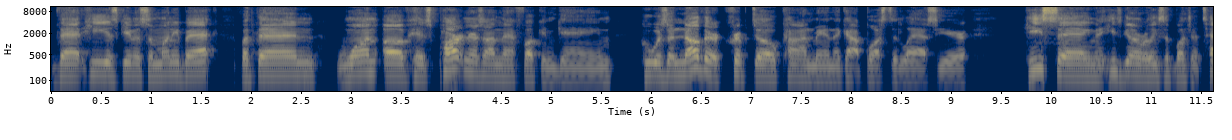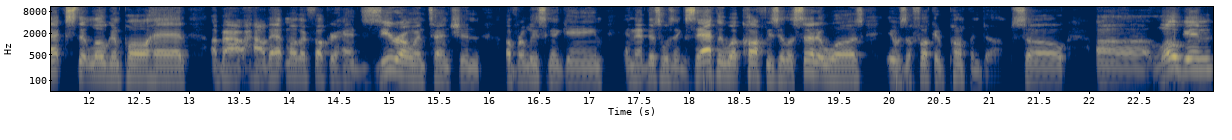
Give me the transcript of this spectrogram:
that he is giving some money back. But then one of his partners on that fucking game, who was another crypto con man that got busted last year, he's saying that he's going to release a bunch of texts that Logan Paul had about how that motherfucker had zero intention of releasing a game and that this was exactly what CoffeeZilla said it was. It was a fucking pump and dump. So, uh, Logan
